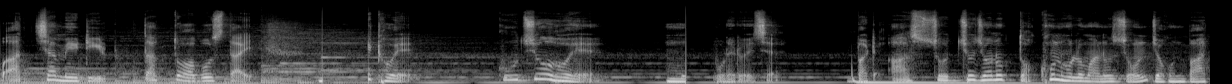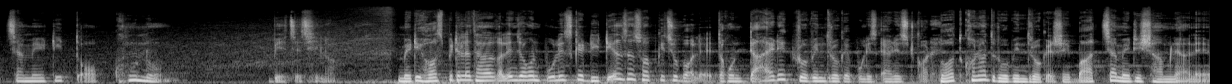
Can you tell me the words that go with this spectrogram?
বাচ্চা মেয়েটির রক্তাক্ত অবস্থায় হয়ে কুজো হয়ে পড়ে রয়েছে। বাট আশ্চর্যজনক তখন হলো মানুষজন যখন বাচ্চা মেয়েটি তখনও বেঁচে ছিল। মেয়েটি হসপিটালে থাকাকালীন যখন পুলিশকে ডিটেলসে সব কিছু বলে, তখন ডাইরেক্ট রবীন্দ্রকে পুলিশ অ্যারেস্ট করে। তৎক্ষণাৎ রবীন্দ্রকে সেই বাচ্চা মেয়েটির সামনে আনে।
